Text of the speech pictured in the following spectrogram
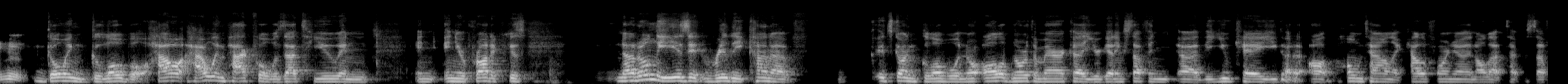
mm-hmm. going global, how how impactful was that to you and in in your product? Because not only is it really kind of it's gone global in all of North America. You're getting stuff in uh, the UK. You got a hometown like California and all that type of stuff.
